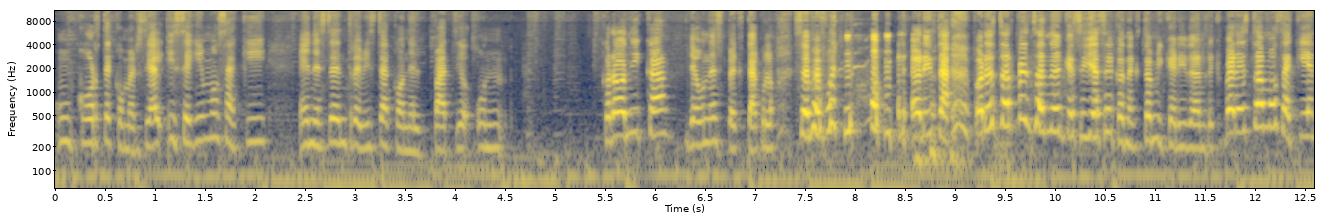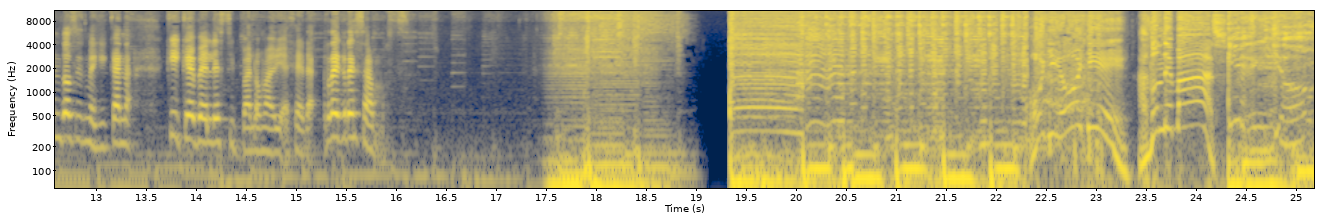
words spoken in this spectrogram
un corte comercial y seguimos aquí en esta entrevista con el patio, un crónica de un espectáculo. Se me fue el nombre ahorita por estar pensando en que sí ya se conectó mi querido Enrique. Pero estamos aquí en Dosis Mexicana, Quique Vélez y Paloma Viajera. Regresamos. Oye, oye, ¿a dónde vas? ¿Quién, yo?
